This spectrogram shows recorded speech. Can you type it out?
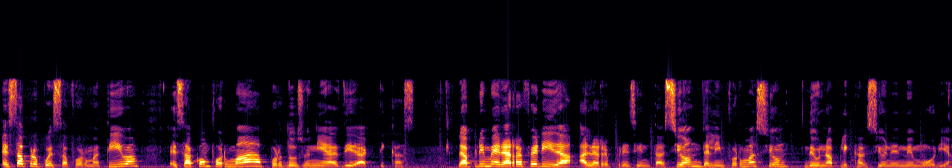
esta propuesta formativa está conformada por dos unidades didácticas. La primera referida a la representación de la información de una aplicación en memoria,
